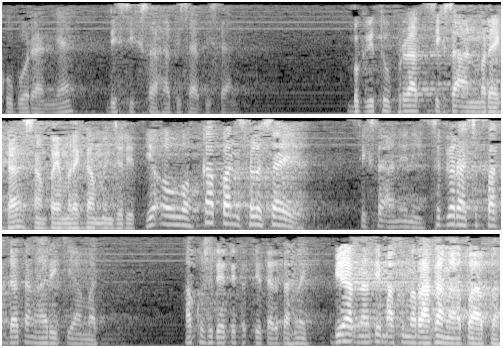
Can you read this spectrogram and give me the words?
kuburannya disiksa habis-habisan. Begitu berat siksaan mereka sampai mereka menjerit, "Ya Allah, kapan selesai siksaan ini? Segera cepat datang hari kiamat." Aku sudah tidak tahan lagi. Biar nanti masuk neraka nggak apa-apa.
